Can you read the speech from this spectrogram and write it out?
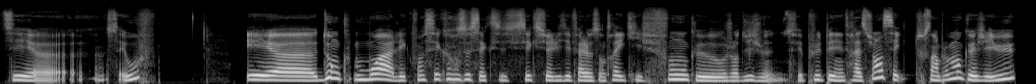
c'est euh, c'est ouf. Et euh, donc moi, les conséquences de cette sexualité phallocentrée qui font que aujourd'hui je ne fais plus de pénétration, c'est tout simplement que j'ai eu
